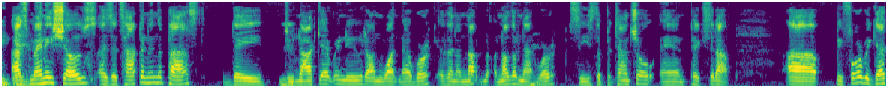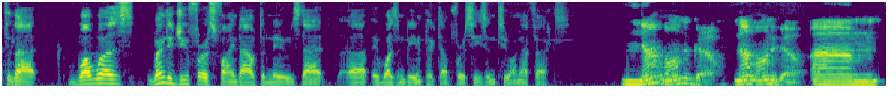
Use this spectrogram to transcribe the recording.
as many shows as it's happened in the past, they mm-hmm. do not get renewed on one network, and then another mm-hmm. network sees the potential and picks it up. Uh, before we get to that, what was when did you first find out the news that uh, it wasn't being picked up for season two on FX? Not long ago. Not long ago. Um,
